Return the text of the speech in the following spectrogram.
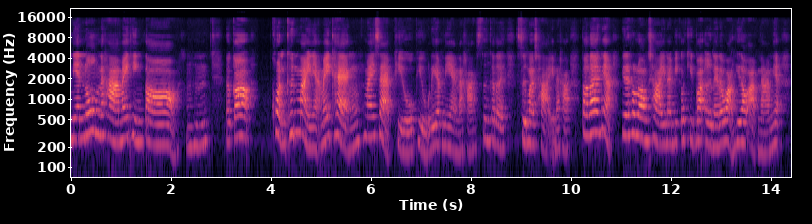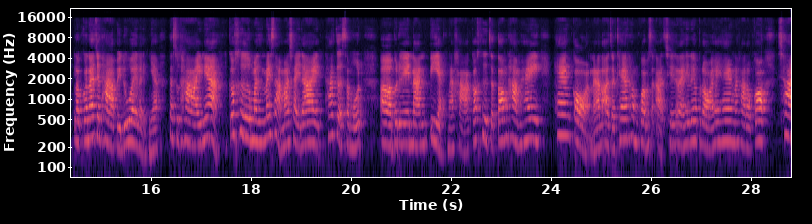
เนียนนุ่มนะคะ ไม่ทิ้งตออือแล้วก็ ขนขึ้นใหม่เนี่ยไม่แข็งไม่แสบผิวผิวเรียบเนียนนะคะ ซึ่งก็เลยซื้อมาใช้นะคะ ตอนแรกเนี่ยที่ได้ทดลองใช้นะบีก็คิดว่าเออในระหว่างที่เราอาบน้ำเนี่ยเราก็น่าจะทาไปด้วยอะไรอย่างเงี้ยแต่สุดท้ายเนี่ยก็คือมันไม่สามารถใช้ได้ ถ้าเกิดสมมติเอ่อบริเวณนั้นเปียกนะคะ ก็คือจะต้องทำให้แห้งก่อนนะ เราอาจจะแค่ทำความสะอาดเช็ดอะไรให้เรียบร้อยให้แห้งนะคะแล้วก็ใช้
